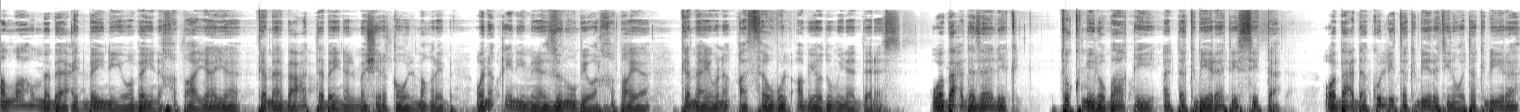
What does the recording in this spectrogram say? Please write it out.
اللهم باعد بيني وبين خطاياي كما بعدت بين المشرق والمغرب ونقني من الذنوب والخطايا كما ينقى الثوب الأبيض من الدنس. وبعد ذلك تكمل باقي التكبيرات الستة. وبعد كل تكبيرة وتكبيرة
